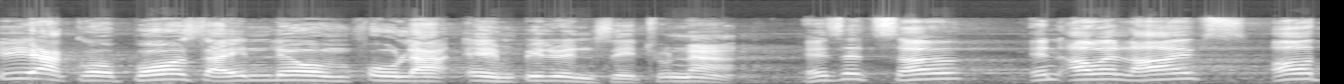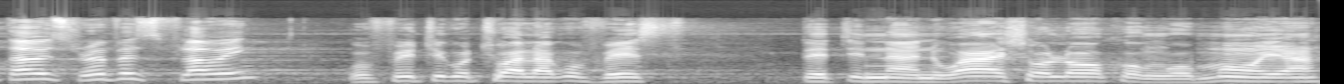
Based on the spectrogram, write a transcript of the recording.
iyagobhoza yini leyo mfula ey'mpilweni zethu na Is it so in our lives? Are those rivers flowing? kufithi kuthiwa la kuvesi 39 washo lokho ngomoya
